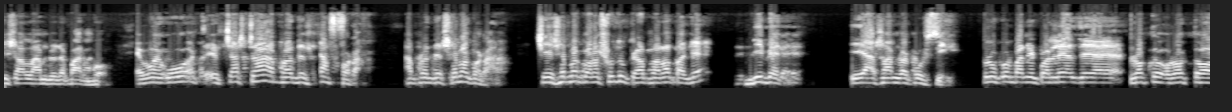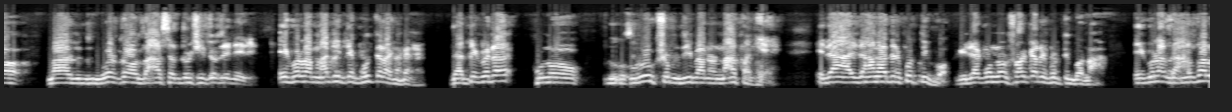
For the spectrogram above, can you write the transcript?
ইনশাল্লাহ আমরা এটা পারব। এবং ও চেষ্টা আপনাদের কাজ করা, আপনাদের সেবা করা। সেই সেবা করা সুযোগ আপনারা তাকে দিবেন। এই আশা আমরা করছি। গরু কোরবানি করলে যে রক্ত রক্ত বা গোর্ত যা আছে দূষিত জিনিস, এগুলা মাটিতে পুঁতে রাখবেন। যাতে করে কোনো রোগ জীবাণু না থাকে। এটা এটা আমাদের কর্তব্য। এটা কোনো সরকারের কর্তব্য না। এগুলা জাহাজার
